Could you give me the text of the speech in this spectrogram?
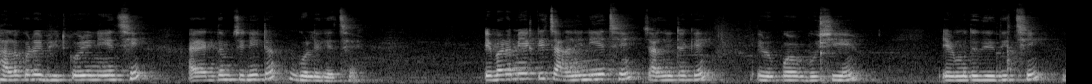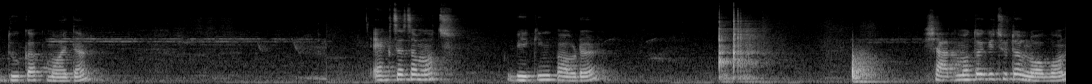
ভালো করে ভিট করে নিয়েছি আর একদম চিনিটা গলে গেছে। এবার আমি একটি চালনি নিয়েছি, চালনিটাকে এর উপর বসিয়ে এর মধ্যে দিয়ে দিচ্ছি দু কাপ ময়দা, এক চা চামচ বেকিং পাউডার, স্বাদ মতো কিছুটা লবণ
